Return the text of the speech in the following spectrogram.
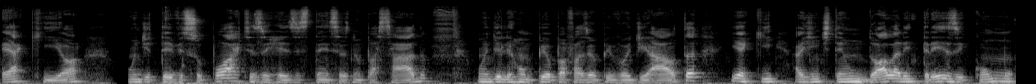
é aqui, ó onde teve suportes e resistências no passado, onde ele rompeu para fazer o pivô de alta, e aqui a gente tem um dólar e 13 como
